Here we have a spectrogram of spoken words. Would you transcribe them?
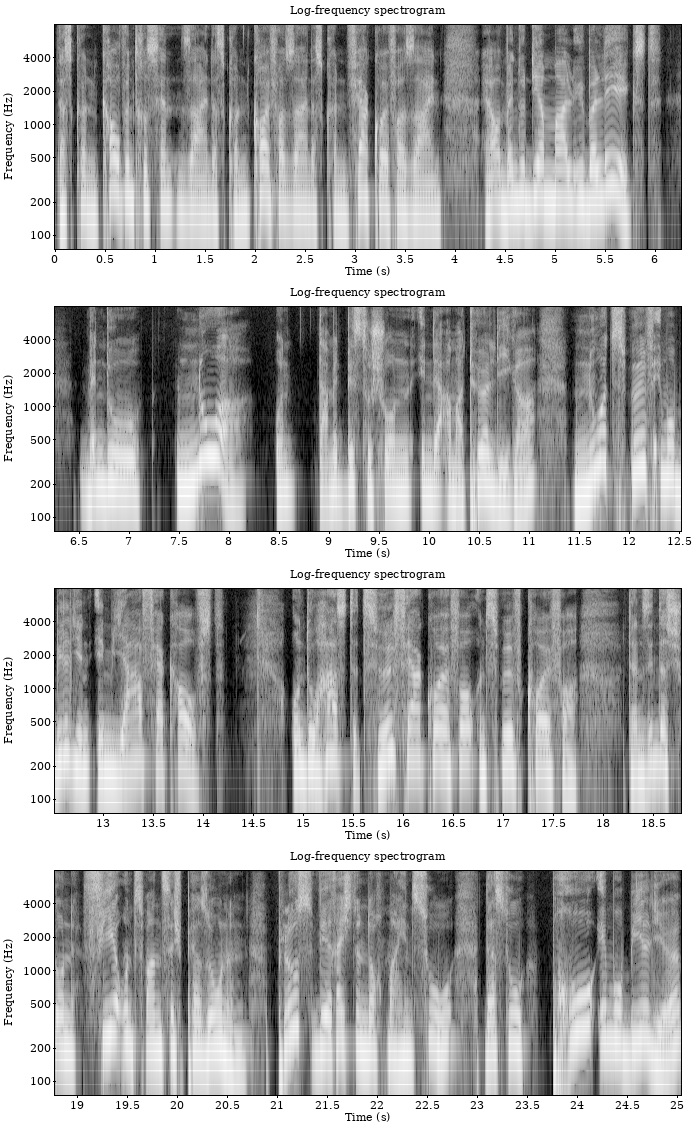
Das können Kaufinteressenten sein, das können Käufer sein, das können Verkäufer sein. Ja, und wenn du dir mal überlegst, wenn du nur und damit bist du schon in der Amateurliga, nur zwölf Immobilien im Jahr verkaufst und du hast zwölf Verkäufer und zwölf Käufer, dann sind das schon 24 Personen. Plus wir rechnen noch mal hinzu, dass du pro Immobilie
